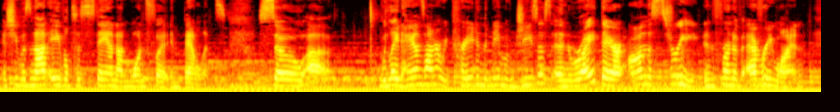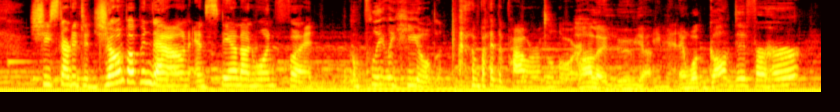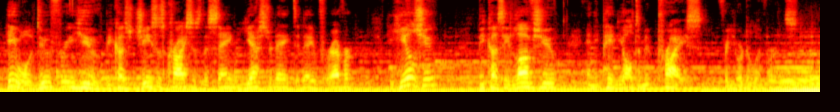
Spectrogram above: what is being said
and she was not able to stand on one foot in balance. So, uh, we laid hands on her, we prayed in the name of Jesus, and right there on the street in front of everyone, she started to jump up and down and stand on one foot, completely healed by the power of the Lord. Hallelujah. Amen. And what God did for her, He will do for you because Jesus Christ is the same yesterday, today, and forever. He heals you because He loves you and He paid the ultimate price for your deliverance.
